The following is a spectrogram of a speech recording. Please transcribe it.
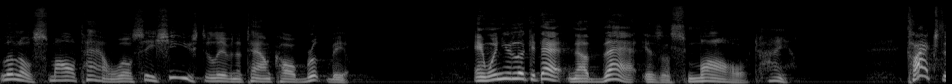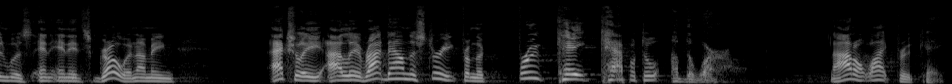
little old small town. Well, see, she used to live in a town called Brookville. And when you look at that, now that is a small town. Claxton was, and, and it's growing. I mean, actually, I live right down the street from the fruitcake capital of the world. Now, I don't like fruitcake.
